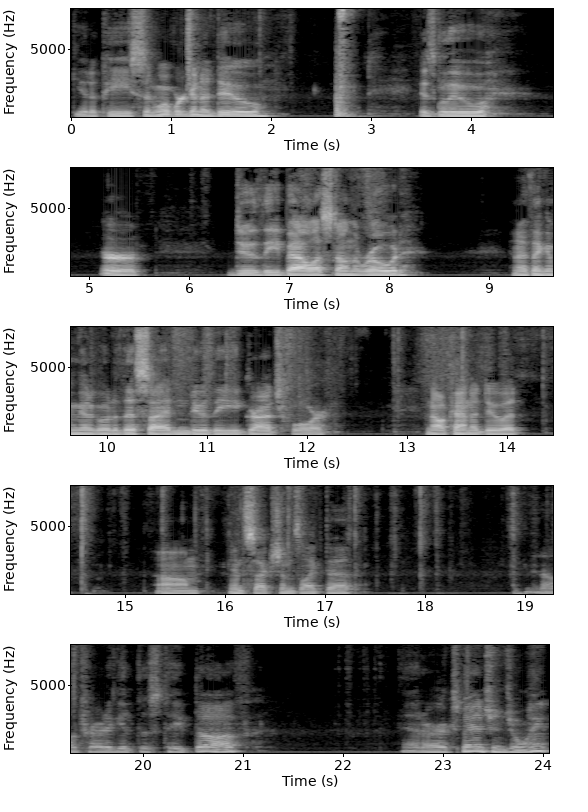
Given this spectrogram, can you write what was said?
Get a piece, and what we're going to do is glue, or do the ballast on the road. And I think I'm going to go to this side and do the garage floor. And I'll kind of do it um, in sections like that. And I'll try to get this taped off at our expansion joint.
